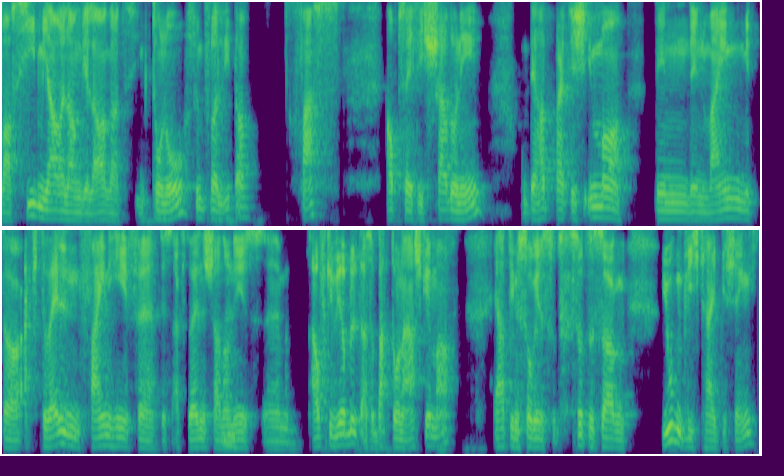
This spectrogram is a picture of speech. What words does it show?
war sieben Jahre lang gelagert im Tonneau, 500 Liter Fass, hauptsächlich Chardonnay. Und der hat praktisch immer den, den Wein mit der aktuellen Feinhefe des aktuellen Chardonnays mhm. ähm, aufgewirbelt, also Batonage gemacht. Er hat ihm so, sozusagen Jugendlichkeit geschenkt.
